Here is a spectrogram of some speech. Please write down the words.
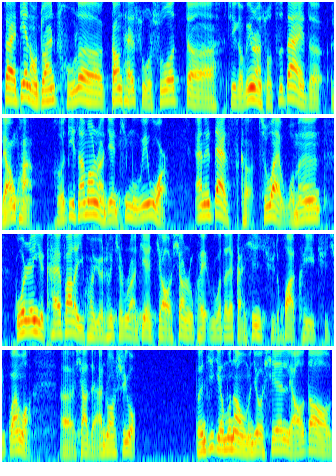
在电脑端，除了刚才所说的这个微软所自带的两款和第三方软件 TeamViewer、AnyDesk 之外，我们国人也开发了一款远程协助软件，叫向日葵。如果大家感兴趣的话，可以去其官网，呃，下载安装试用。本期节目呢，我们就先聊到。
